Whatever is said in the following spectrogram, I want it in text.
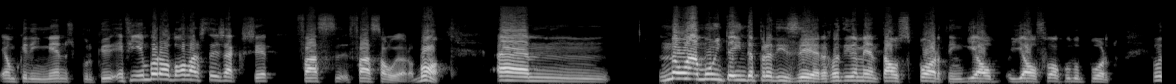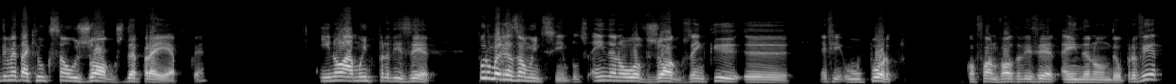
é um bocadinho menos, porque, enfim, embora o dólar esteja a crescer face, face ao euro. Bom, um, não há muito ainda para dizer relativamente ao Sporting e ao, e ao Floco do Porto, relativamente àquilo que são os jogos da pré-época. E não há muito para dizer por uma razão muito simples. Ainda não houve jogos em que, eh, enfim, o Porto, conforme volto a dizer, ainda não deu para ver.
